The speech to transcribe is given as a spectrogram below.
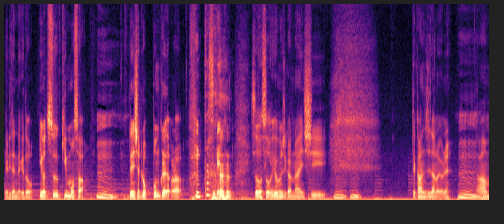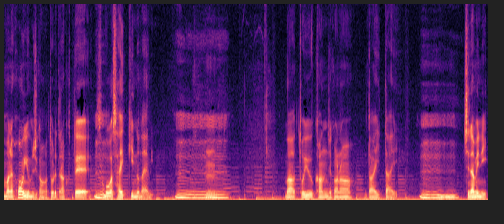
やりたいんだけど今通勤もさうん。電車6分くらいだから。確かに。う んそうそう読む時間ないしって感じなのよね。うん。あんまね本読む時間が取れてなくて、うん。そこが最近の悩み。うん。うん。まあという感じかな大体。うんうんうん。ちなみに。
